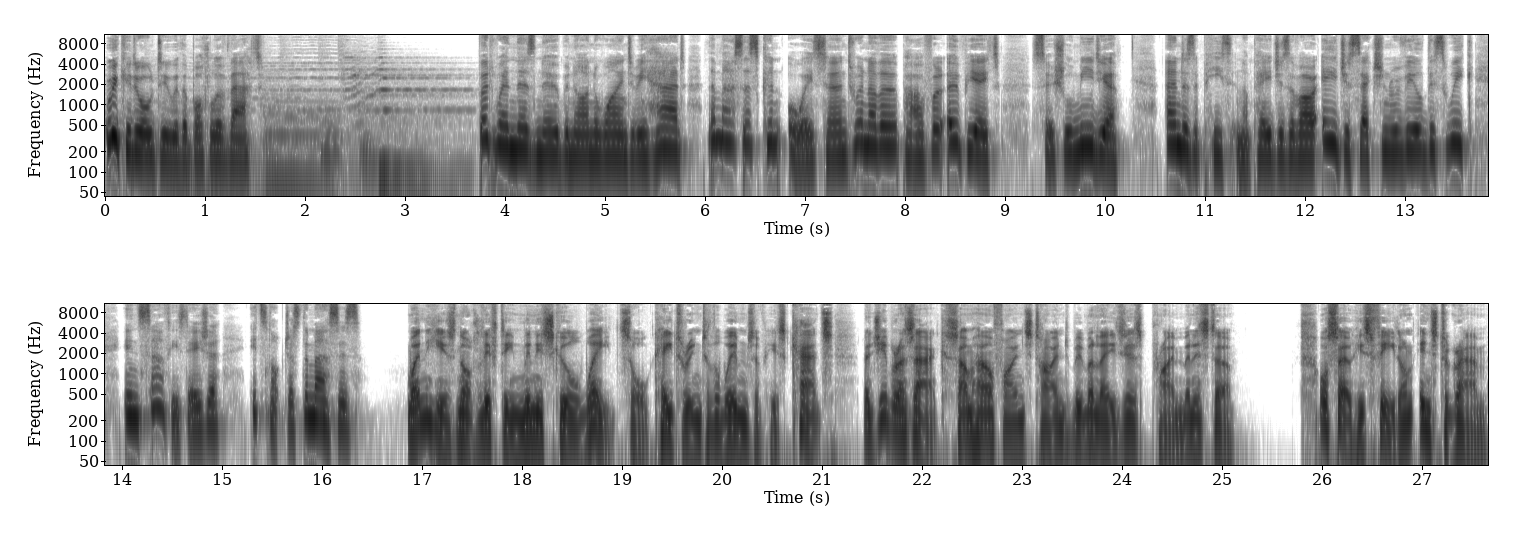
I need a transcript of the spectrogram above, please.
We could all do with a bottle of that. But when there's no banana wine to be had, the masses can always turn to another powerful opiate social media. And as a piece in the pages of our Asia section revealed this week, in Southeast Asia, it's not just the masses. When he is not lifting minuscule weights or catering to the whims of his cats, Najib Razak somehow finds time to be Malaysia's Prime Minister. Or so his feed on Instagram,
